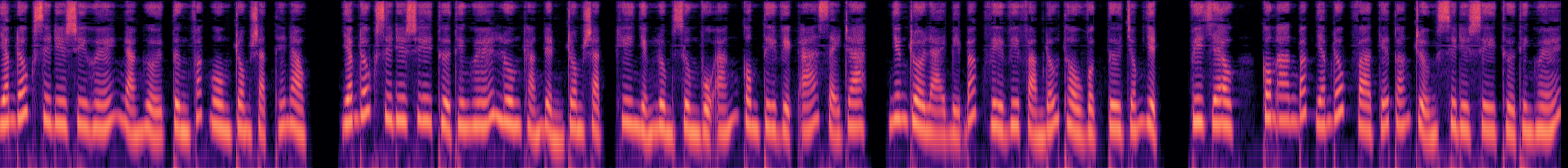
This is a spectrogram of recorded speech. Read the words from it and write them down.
Giám đốc CDC Huế ngã ngựa từng phát ngôn trong sạch thế nào? Giám đốc CDC Thừa Thiên Huế luôn khẳng định trong sạch khi những lùm xùm vụ án công ty Việt Á xảy ra, nhưng rồi lại bị bắt vì vi phạm đấu thầu vật tư chống dịch. Video, Công an bắt giám đốc và kế toán trưởng CDC Thừa Thiên Huế.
